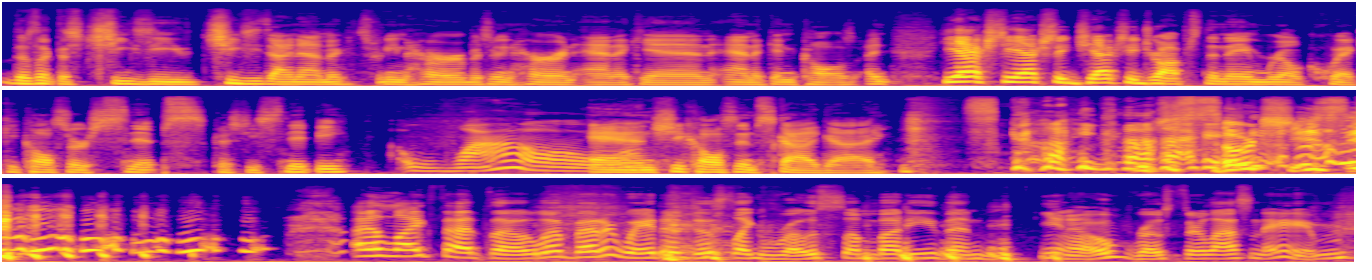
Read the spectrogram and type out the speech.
there's like this cheesy cheesy dynamic between her between her and Anakin. Anakin calls and he actually actually she actually drops the name real quick. He calls her Snips because she's snippy, Wow. and she calls him Sky Guy. Sky Guy. is so cheesy. I like that though. What better way to just like roast somebody than, you know, roast their last name?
